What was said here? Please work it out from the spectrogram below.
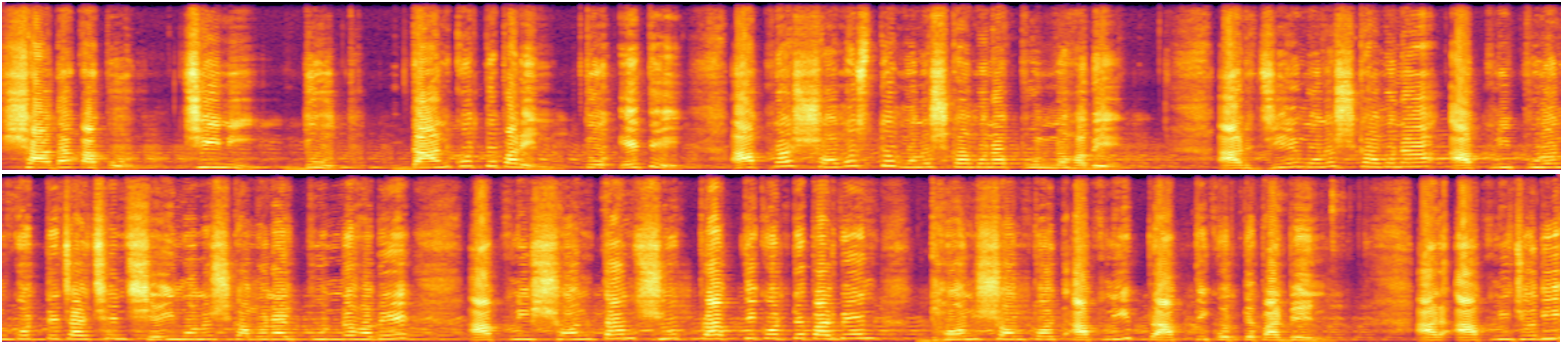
সাদা কাপড়, চিনি, দুধ দান করতে পারেন, তো এতে আপনার সমস্ত মনস্কামনা পূর্ণ হবে। আর যে মনস্কামনা আপনি পূরণ করতে চাইছেন, সেই মনস্কামনায় পূর্ণ হবে। আপনি সন্তান সুখ প্রাপ্তি করতে পারবেন, ধন সম্পদ আপনি প্রাপ্তি করতে পারবেন। আর আপনি যদি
